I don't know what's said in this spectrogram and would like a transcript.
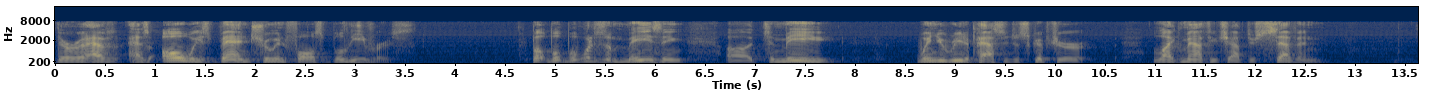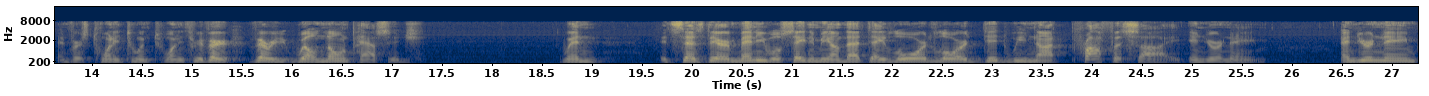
There has, has always been true and false believers. But, but, but what is amazing uh, to me when you read a passage of Scripture like Matthew chapter 7 and verse 22 and 23, a very, very well known passage when it says there, Many will say to me on that day, Lord, Lord, did we not prophesy in your name? and your name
